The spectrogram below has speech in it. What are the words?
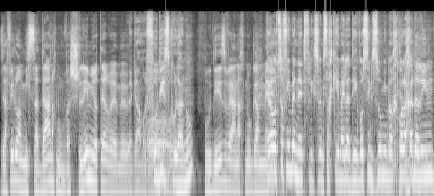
זה אפילו המסעדה, אנחנו מבשלים יותר. ו- לגמרי. או- foodies כולנו. foodies, ואנחנו גם... אה, ועוד צופים בנטפליקס ומשחקים עם הילדים ועושים זומים בכל החדרים.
